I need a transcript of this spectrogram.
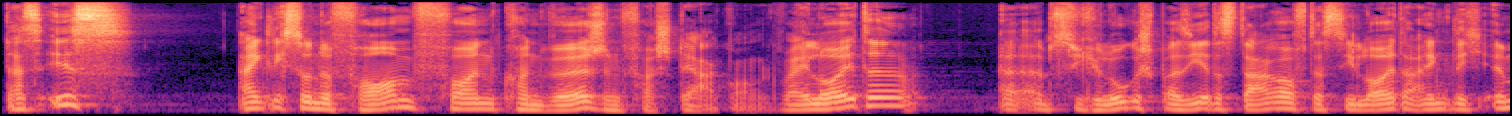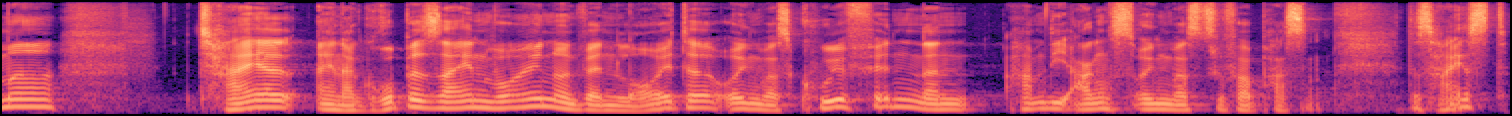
Das ist eigentlich so eine Form von Conversion-Verstärkung, weil Leute, äh, psychologisch basiert es darauf, dass die Leute eigentlich immer Teil einer Gruppe sein wollen und wenn Leute irgendwas cool finden, dann haben die Angst, irgendwas zu verpassen. Das heißt,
